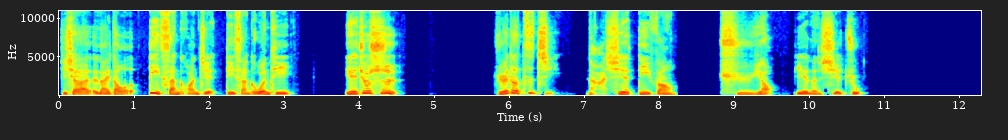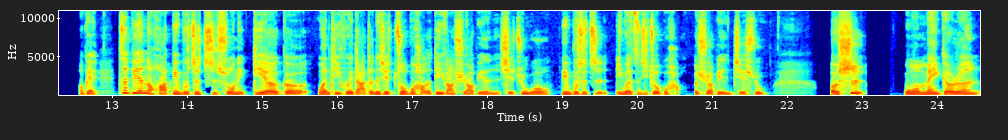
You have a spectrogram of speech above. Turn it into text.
接下来来到了第三个环节，第三个问题，也就是。觉得自己哪些地方需要别人协助？OK，这边的话并不是只说你第二个问题回答的那些做不好的地方需要别人协助哦，并不是指因为自己做不好而需要别人结束，而是我们每个人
